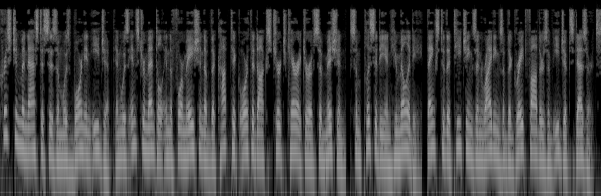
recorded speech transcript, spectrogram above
Christian monasticism was born in Egypt and was instrumental in the formation of the Coptic Orthodox Church character of submission, simplicity and humility, thanks to the teachings and writings of the great fathers of Egypt's deserts.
